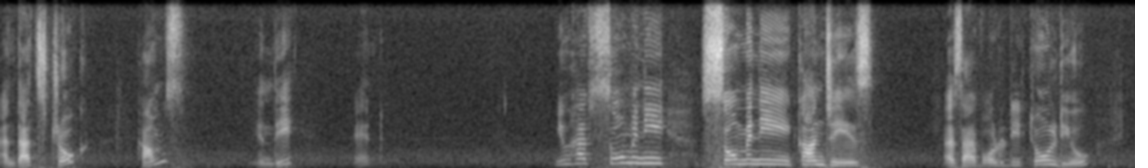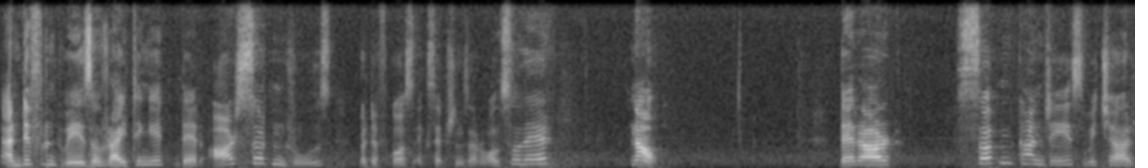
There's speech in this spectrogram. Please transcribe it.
and that stroke comes in the end. You have so many so many kanjis as I have already told you and different ways of writing it. There are certain rules, but of course, exceptions are also there. Now, there are certain kanjis which are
